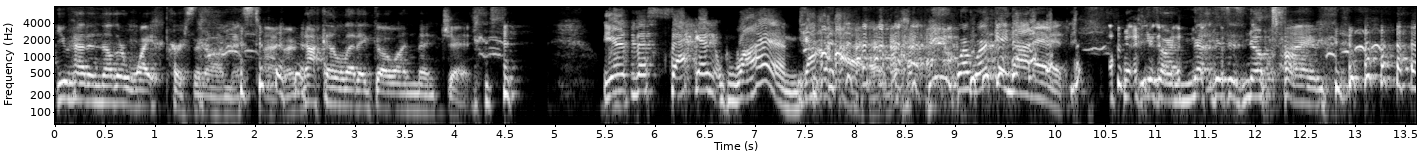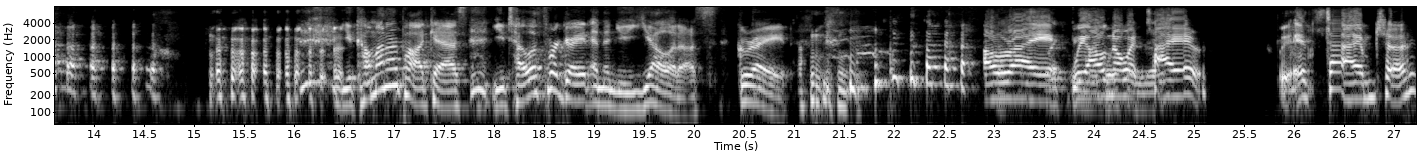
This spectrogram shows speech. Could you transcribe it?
You had another white person on this time. I'm not going to let it go unmentioned. You're the second one. God. We're working on it. These are no, this is no time. you come on our podcast, you tell us we're great, and then you yell at us. Great. All right. Like we all know what time it's time to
